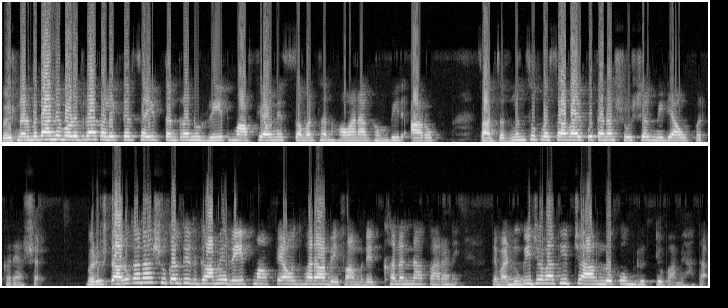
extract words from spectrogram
વેસ્ટ નર્મદા અને વડોદરા કલેક્ટર સહિત તંત્રનું રેત માફિયાઓને સમર્થન હોવાના ગંભીર આરોપ સાંસદ મનસુખ વસાવાએ પોતાના સોશિયલ મીડિયા ઉપર કર્યા છે. ભરૂચ તાલુકાના શુકલતીર્થ ગામે રેત માફિયાઓ દ્વારા બેફામ રેત ખનનના કારણે તેમાં ડૂબી જવાથી ચાર લોકો મૃત્યુ પામ્યા હતા.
